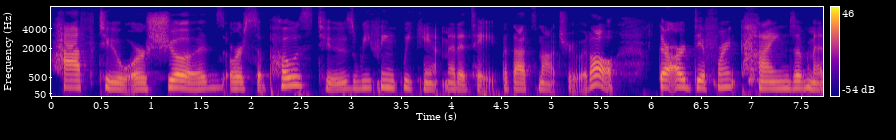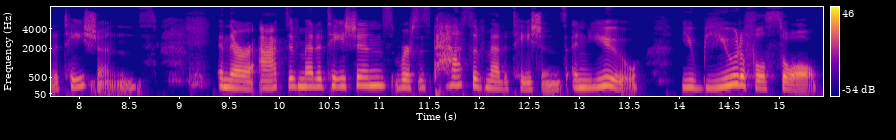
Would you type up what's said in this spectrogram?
have to or shoulds or supposed tos, we think we can't meditate, but that's not true at all. There are different kinds of meditations, and there are active meditations versus passive meditations. And you, you beautiful soul,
